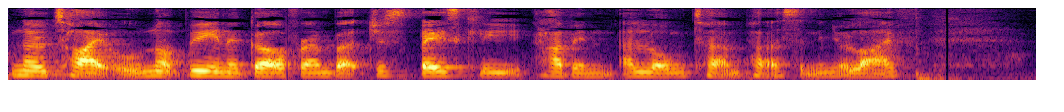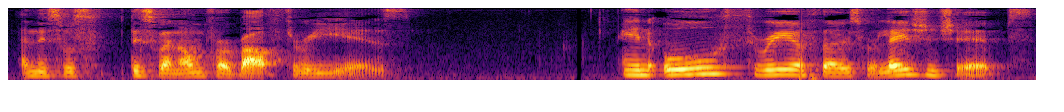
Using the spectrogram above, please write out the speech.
no title, not being a girlfriend, but just basically having a long term person in your life. And this was this went on for about three years. In all three of those relationships,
